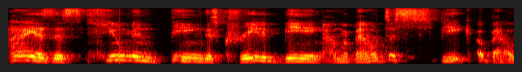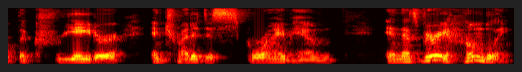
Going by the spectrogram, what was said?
I, as this human being, this created being, I'm about to speak about the Creator and try to describe Him, and that's very humbling.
